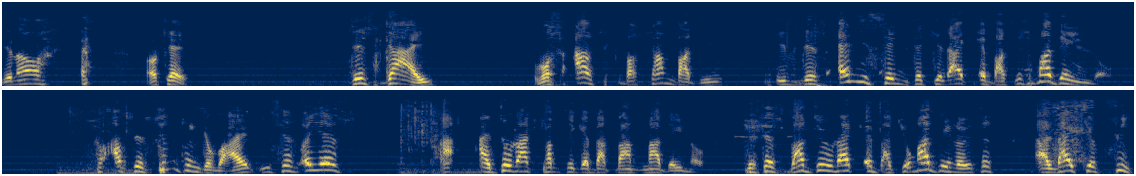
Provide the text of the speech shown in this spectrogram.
you know, okay. This guy was asked by somebody if there's anything that you like about his mother-in-law. So after thinking a while, he says, oh yes, I, I do like something about my mother-in-law. She says, what do you like about your mother-in-law? He says, I like your feet.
